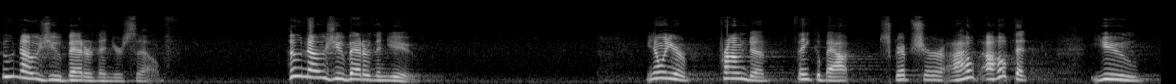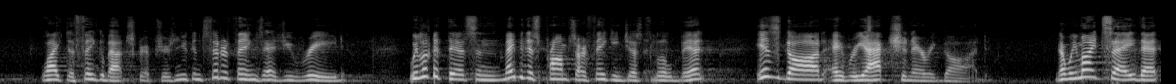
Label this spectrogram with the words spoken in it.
Who knows you better than yourself? Who knows you better than you? You know, when you're prone to think about Scripture, I hope, I hope that you like to think about Scriptures and you consider things as you read. We look at this, and maybe this prompts our thinking just a little bit. Is God a reactionary God? Now, we might say that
